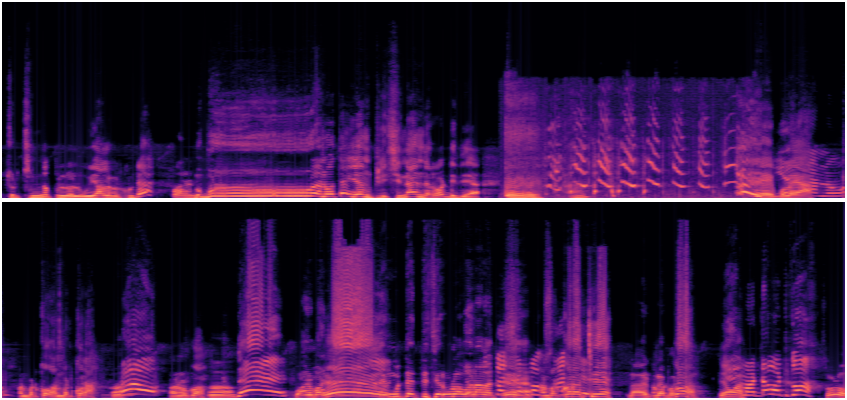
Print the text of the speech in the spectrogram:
చూడు చిన్న పిల్లోళ్ళు ఉయ్యాలు పెట్టుకుంటే బుర్రు అని పోతే ఏం పి- చిన్న అయిందా రోడ్డు ఇది? పుల్లయ్య. ఏమన్నాను? అని పట్టుకో అని పట్టుకోరా అని పట్టుకో ఆ. డేయ్, వాని పట్టు. ఏయ్! దెంగు తెత్తి చెరువులో పడాలంటే చెరువులో అని పట్టుకోరా వచ్చి రా, ఇట్లా పట్టుకో. ఏ ఏమా మడ్డ పట్టుకో. చూడు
